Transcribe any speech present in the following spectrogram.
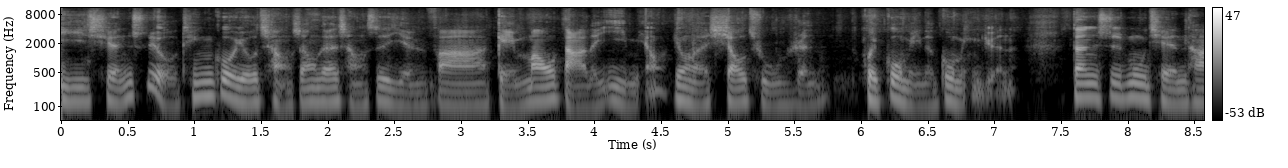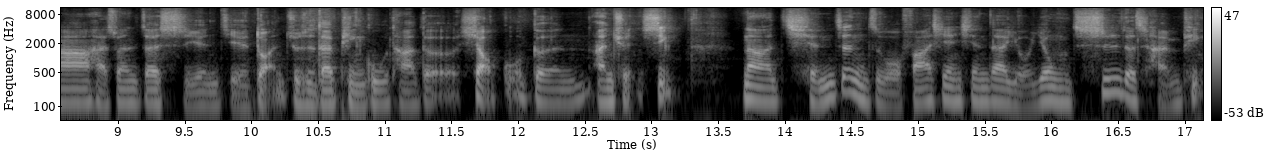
以前是有听过有厂商在尝试研发给猫打的疫苗，用来消除人。会过敏的过敏源，但是目前它还算是在实验阶段，就是在评估它的效果跟安全性。那前阵子我发现现在有用吃的产品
